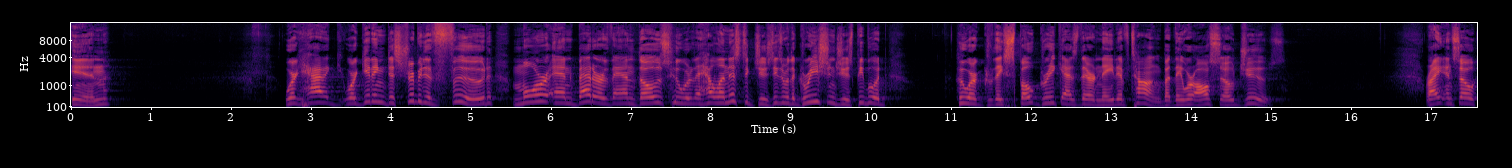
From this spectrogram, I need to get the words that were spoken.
in we're, had, we're getting distributed food more and better than those who were the Hellenistic Jews. These were the Grecian Jews, people who, who were, they spoke Greek as their native tongue, but they were also Jews. Right? And so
